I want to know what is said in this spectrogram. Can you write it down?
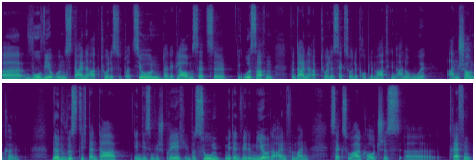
äh, wo wir uns deine aktuelle Situation, deine Glaubenssätze, die Ursachen für deine aktuelle sexuelle Problematik in aller Ruhe anschauen können. Ne, du wirst dich dann da in diesem Gespräch über Zoom mit entweder mir oder einem von meinen Sexualcoaches äh, treffen.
